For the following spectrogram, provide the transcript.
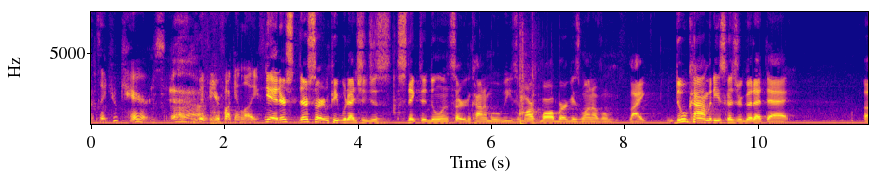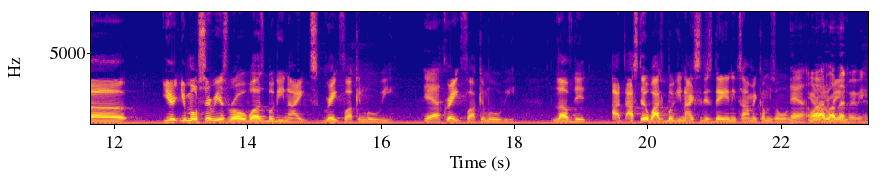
it's like who cares? Live your fucking life. Yeah, there's there's certain people that should just stick to doing certain kind of movies, and Mark Wahlberg is one of them. Like, do comedies because you're good at that. Uh, your your most serious role was Boogie Nights. Great fucking movie. Yeah. Great fucking movie. Loved it. I, I still watch Boogie Nights to this day anytime it comes on. Yeah, You know well, I love mean? that movie.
